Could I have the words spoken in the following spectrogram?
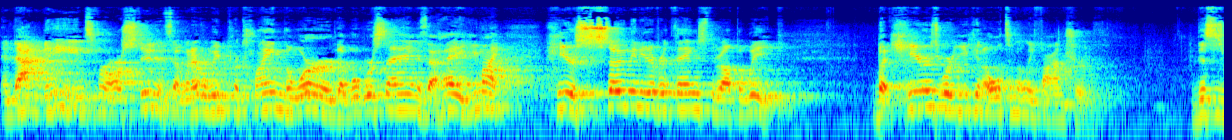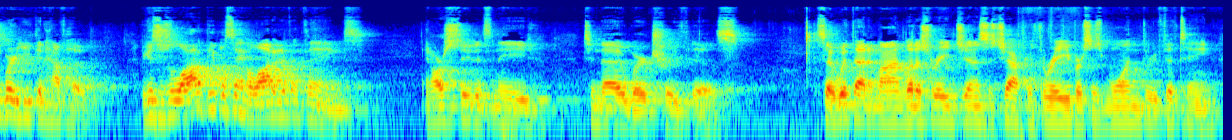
And that means for our students that whenever we proclaim the Word, that what we're saying is that, hey, you might hear so many different things throughout the week, but here's where you can ultimately find truth. This is where you can have hope. Because there's a lot of people saying a lot of different things, and our students need to know where truth is. So, with that in mind, let us read Genesis chapter 3, verses 1 through 15.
